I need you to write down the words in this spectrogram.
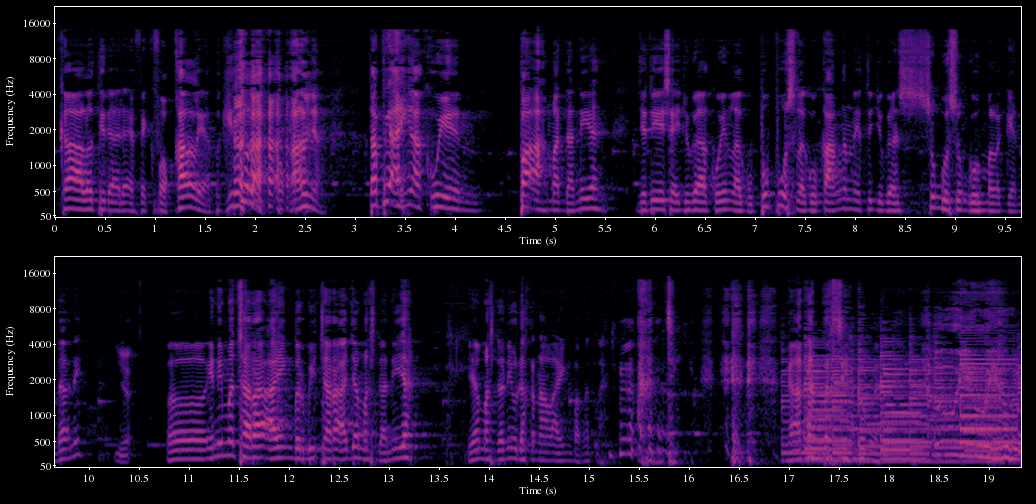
Kalau tidak ada efek vokal ya begitulah vokalnya. Tapi Aing akuin Pak Ahmad Dhani ya. Jadi saya juga akuin lagu Pupus, lagu Kangen itu juga sungguh-sungguh melegenda nih. Iya. Eh, ini mah cara Aing berbicara aja Mas Dhani ya. Ya Mas Dhani udah kenal Aing banget lah. Gak akan tersinggung lah. Uy, uy, uy.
